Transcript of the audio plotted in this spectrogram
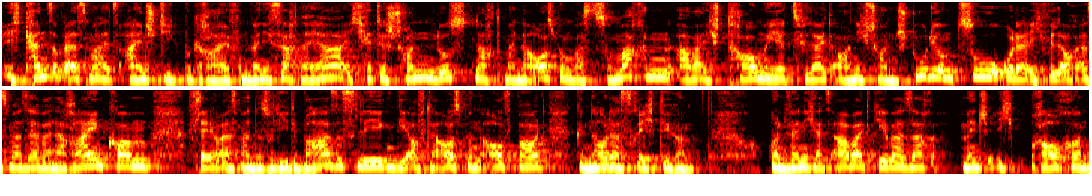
ich kann es auch erstmal als Einstieg begreifen. Wenn ich sage, na ja, ich hätte schon Lust, nach meiner Ausbildung was zu machen, aber ich traue mir jetzt vielleicht auch nicht schon ein Studium zu oder ich will auch erstmal selber da reinkommen, vielleicht auch erstmal eine solide Basis legen, die auf der Ausbildung aufbaut, genau das Richtige. Und wenn ich als Arbeitgeber sage, Mensch, ich brauche,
